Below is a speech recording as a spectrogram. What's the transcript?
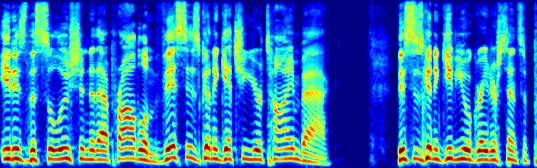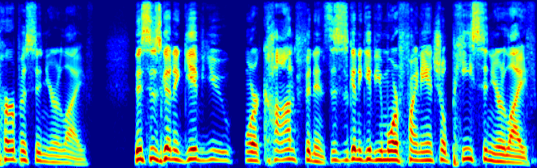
It is the solution to that problem. This is going to get you your time back. This is going to give you a greater sense of purpose in your life. This is going to give you more confidence. This is going to give you more financial peace in your life.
